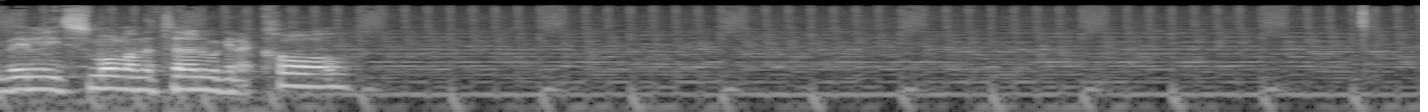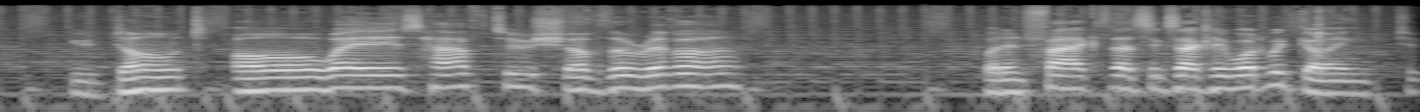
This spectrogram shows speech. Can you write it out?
They lead small on the turn. We're going to call. You don't always have to shove the river. But in fact, that's exactly what we're going to.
